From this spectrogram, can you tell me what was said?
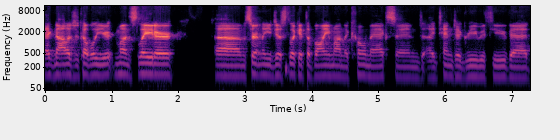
acknowledged a couple of year, months later. Um, certainly, you just look at the volume on the COMEX, and I tend to agree with you that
